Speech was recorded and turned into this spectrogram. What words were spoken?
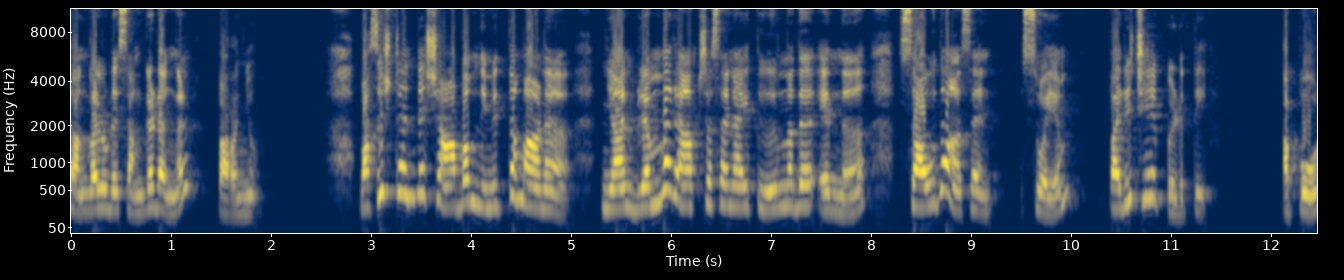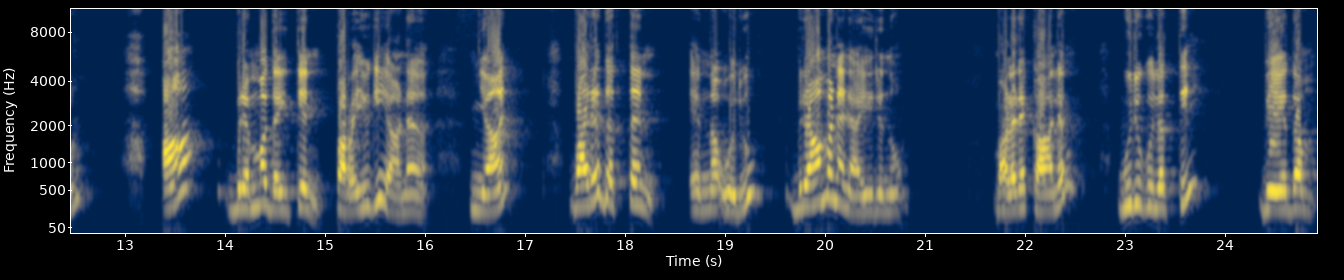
തങ്ങളുടെ സങ്കടങ്ങൾ പറഞ്ഞു. വസിഷ്ഠന്റെ ശാപം നിമിത്തമാണ് ഞാൻ ബ്രഹ്മരാക്ഷസനായി തീർന്നത് എന്ന് സൗദാസൻ സ്വയം പരിചയപ്പെടുത്തി. അപ്പോൾ ആ ബ്രഹ്മദൈത്യൻ പറയുകയാണ് ഞാൻ വരദത്തൻ എന്ന ഒരു ബ്രാഹ്മണനായിരുന്നു. വളരെ കാലം ഗുരുകുലത്തിൽ വേദം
